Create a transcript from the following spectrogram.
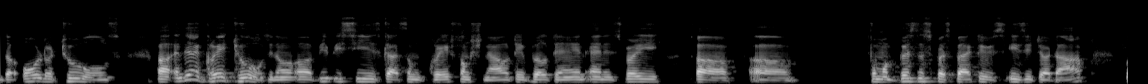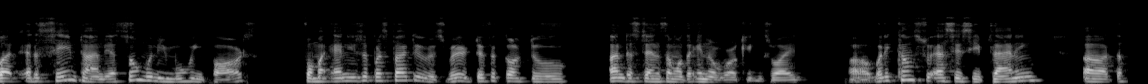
the older tools, uh, and they are great tools. You know, uh, BPC has got some great functionality built in, and it's very uh, uh, from a business perspective, it's easy to adopt. But at the same time, there are so many moving parts. From an end user perspective, it's very difficult to understand some of the inner workings, right? Uh, when it comes to SAC planning, uh, the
